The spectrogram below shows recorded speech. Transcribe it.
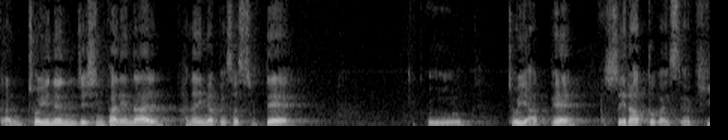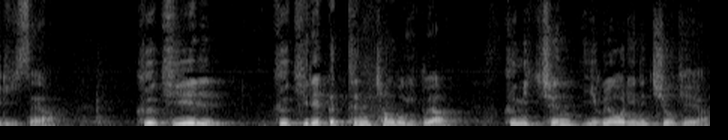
그러니까 저희는 이제 심판의 날 하나님 앞에 섰을 때 그 저희 앞에 시라트가 있어요. 길이 있어요. 그 길, 그 길의 끝은 천국이고요. 그 밑은 이글거리는 지옥이에요.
